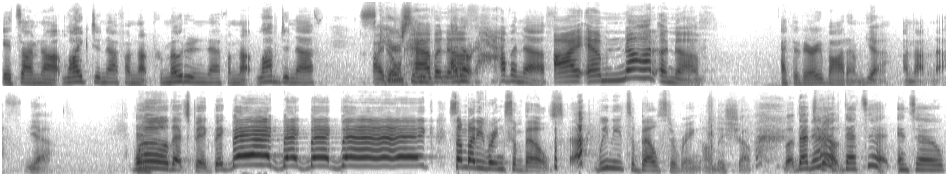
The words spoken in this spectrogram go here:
it's I'm not liked enough, I'm not promoted enough, I'm not loved enough. I don't have enough. I don't have enough. I am not enough. At the very bottom, Yeah. I'm not enough. Yeah. Whoa, that's big, big, big, big, big, big. Somebody ring some bells. we need some bells to ring on this show. But that's no, big. that's it. And so,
